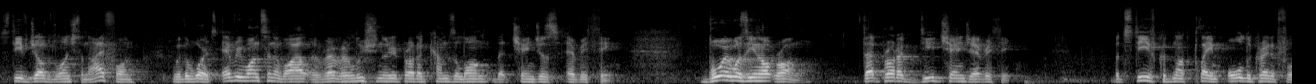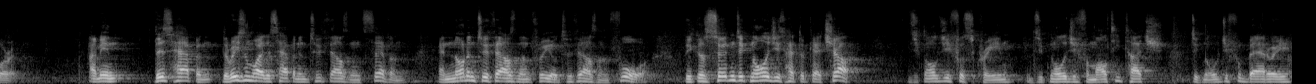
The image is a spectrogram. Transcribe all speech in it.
Steve Jobs launched an iPhone with the words, every once in a while, a revolutionary product comes along that changes everything. Boy, was he not wrong. That product did change everything. But Steve could not claim all the credit for it. I mean, this happened, the reason why this happened in 2007 and not in 2003 or 2004, because certain technologies had to catch up. Technology for screen, technology for multi-touch, technology for battery,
